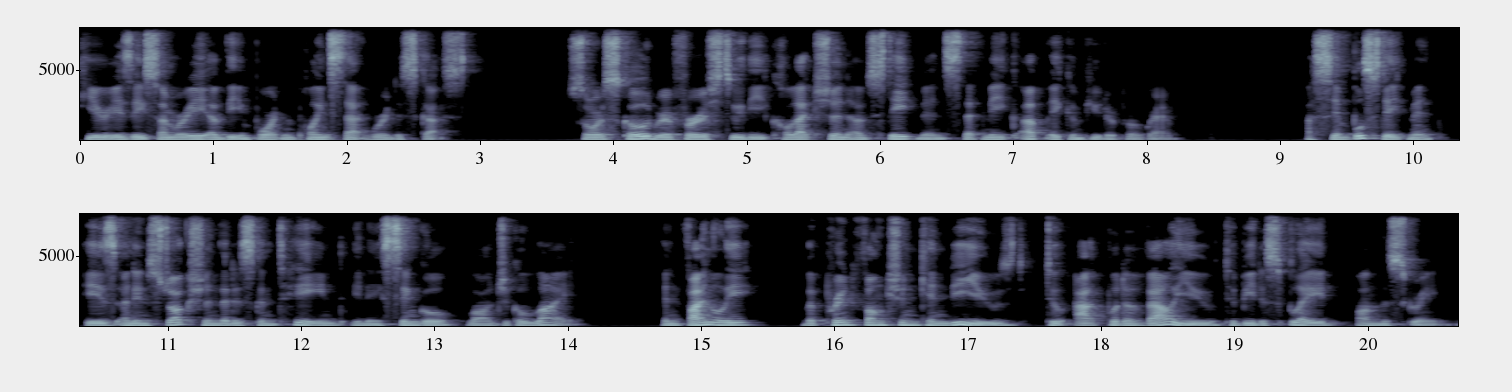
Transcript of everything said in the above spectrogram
here is a summary of the important points that were discussed. Source code refers to the collection of statements that make up a computer program. A simple statement is an instruction that is contained in a single logical line. And finally, the print function can be used to output a value to be displayed on the screen.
